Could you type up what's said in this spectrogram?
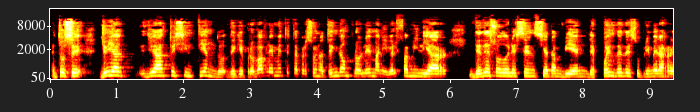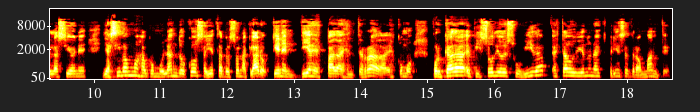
Entonces, yo ya, ya estoy sintiendo de que probablemente esta persona tenga un problema a nivel familiar, desde su adolescencia también, después desde sus primeras relaciones, y así vamos acumulando cosas. Y esta persona, claro, tiene 10 espadas enterradas. Es como por cada episodio de su vida ha estado viviendo una experiencia traumante.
